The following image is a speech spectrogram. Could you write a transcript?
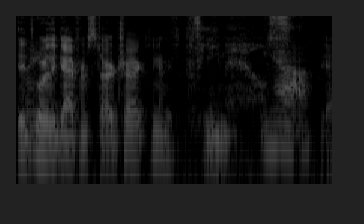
It, or the guy from Star Trek, you know, he's females. Yeah. Yeah.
